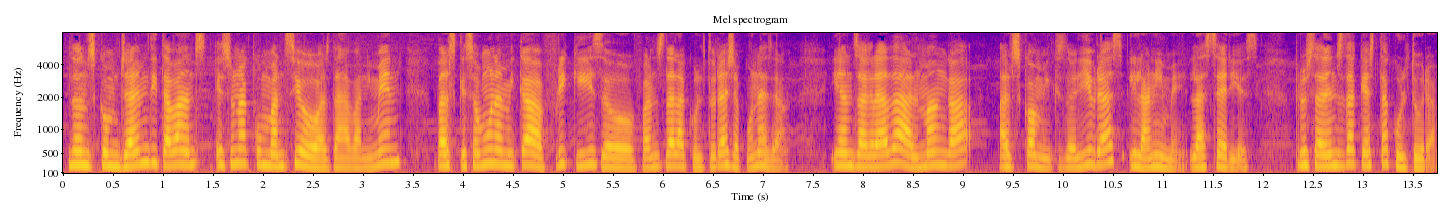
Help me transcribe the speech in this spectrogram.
Doncs com ja hem dit abans, és una convenció o esdeveniment pels que som una mica friquis o fans de la cultura japonesa i ens agrada el manga, els còmics de llibres i l'anime, les sèries, procedents d'aquesta cultura.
